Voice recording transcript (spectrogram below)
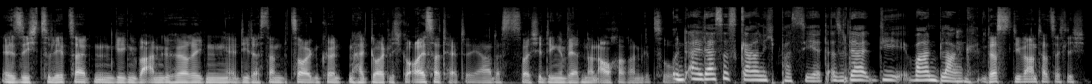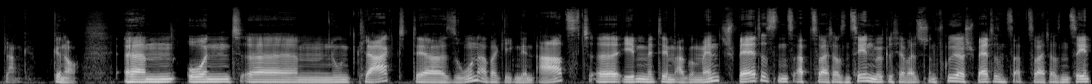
äh, sich zu Lebzeiten gegenüber Angehörigen, äh, die das dann bezeugen könnten, halt deutlich geäußert hätte. Ja, dass solche Dinge werden dann auch herangezogen. Und all das ist gar nicht passiert. Also da, die waren blank. Das, die waren tatsächlich blank. Genau. Ähm, und ähm, nun klagt der Sohn aber gegen den Arzt äh, eben mit dem Argument, spätestens ab 2010, möglicherweise schon früher, spätestens ab 2010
